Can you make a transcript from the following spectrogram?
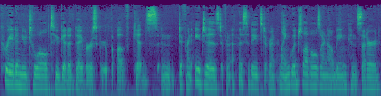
create a new tool to get a diverse group of kids in different ages, different ethnicities, different language levels are now being considered.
